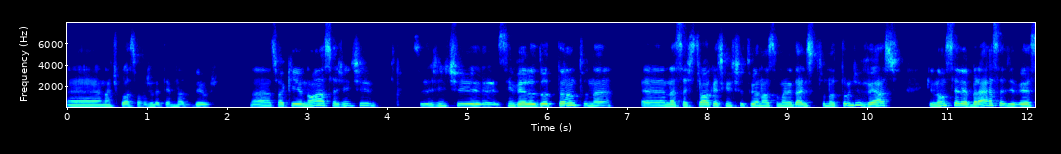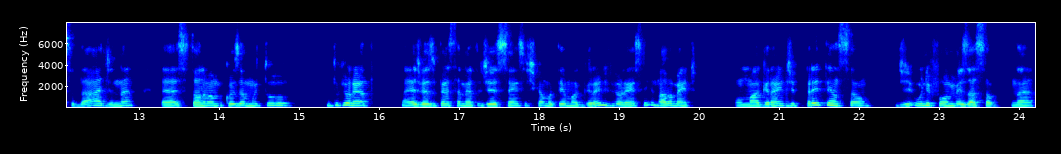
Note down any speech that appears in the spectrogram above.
é, na articulação de um determinado Deus. Né? Só que, nossa, a gente a gente se enveredou tanto, né, é, nessas trocas que instituiu a nossa humanidade, se tornou tão diverso que não celebrar essa diversidade, né, é, se torna uma coisa muito, muito violenta. Né? E às vezes o pensamento de essências que tem uma grande violência e, novamente, uma grande pretensão de uniformização, né,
